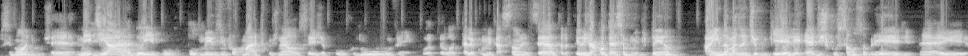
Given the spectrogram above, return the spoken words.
sinônimos, é, mediado aí por, por meios informáticos, né? ou seja, por nuvem, por, pela telecomunicação, etc., ele já acontece há muito tempo ainda mais antigo que ele é a discussão sobre ele, né, e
